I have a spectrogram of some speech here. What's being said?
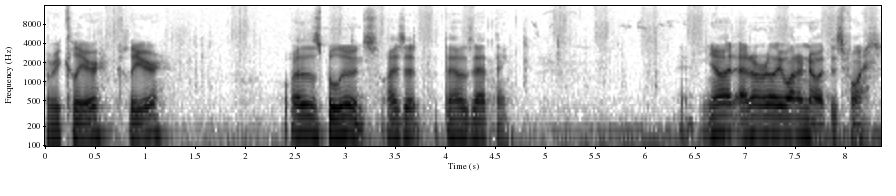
Are we clear? Clear? What are those balloons? Why is it? What the hell is that thing? You know what? I don't really want to know at this point.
